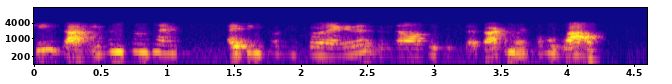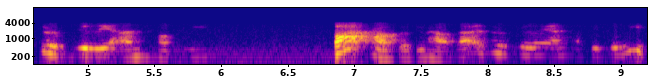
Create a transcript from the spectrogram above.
Change that. Even sometimes I think something's so negative, and now I'll take a step back. I'm like, oh wow, it's a really unhealthy thought process you have. That is a really unhealthy belief.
